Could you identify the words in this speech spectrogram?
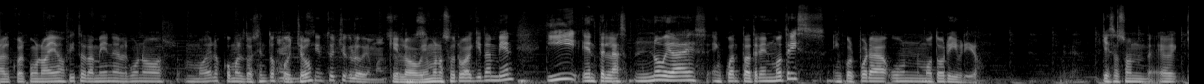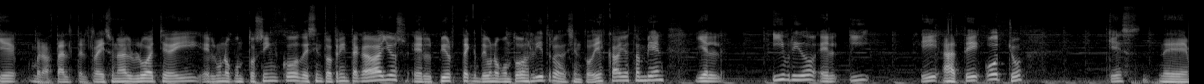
tal cual como lo habíamos visto también en algunos modelos como el 208 108 que lo vimos. que lo vimos nosotros aquí también. Y entre las novedades en cuanto a tren motriz, incorpora un motor híbrido. Que esos son, eh, que, bueno, está el, el tradicional Blue HDI, el 1.5 de 130 caballos, el PureTech de 1.2 litros de 110 caballos también, y el híbrido, el IEAT8, que es, eh,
